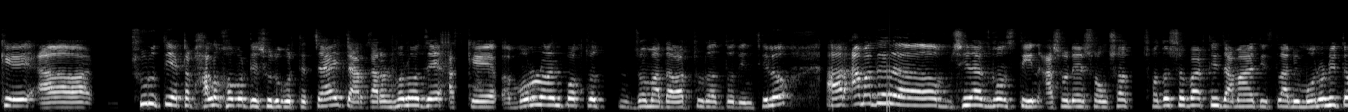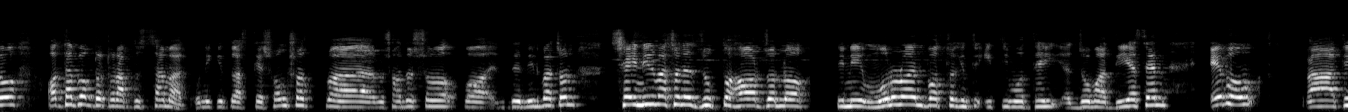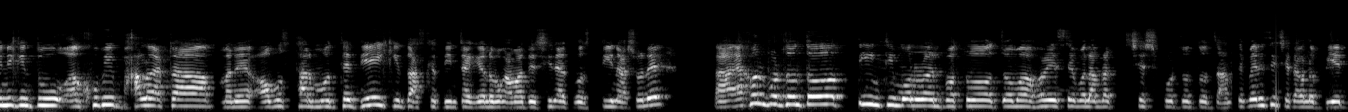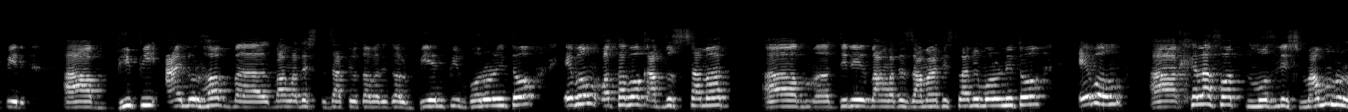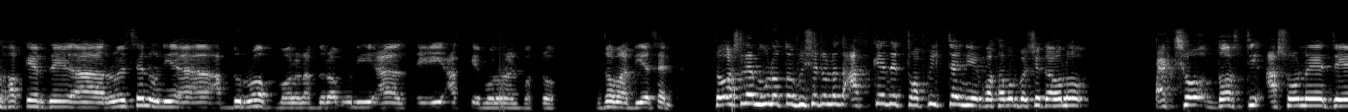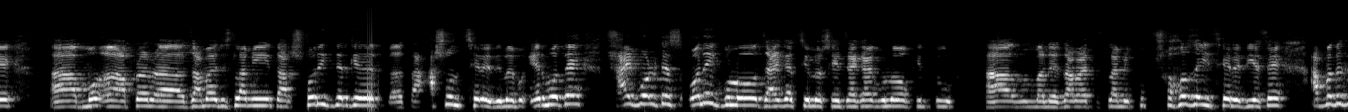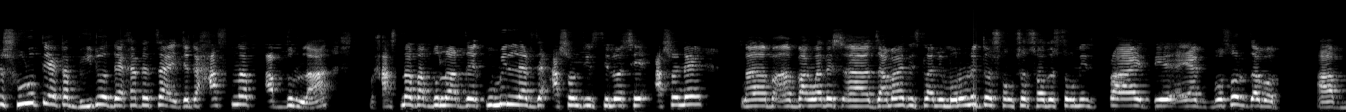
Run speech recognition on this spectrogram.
আজকে শুরুতে একটা ভালো খবর দিয়ে শুরু করতে চাই। তার কারণ হলো যে আজকে মনোনয়নপত্র জমা দেওয়ার চূড়ান্ত দিন ছিল। আর আমাদের সিরাজগঞ্জ তিন আসনের সংসদ সদস্য প্রার্থী জামায়াত ইসলামী মনোনীত অধ্যাপক ডক্টর আব্দুল সামাদ। উনি কিন্তু আজকে সংসদ সদস্য নির্বাচন সেই নির্বাচনে যুক্ত হওয়ার জন্য তিনি মনোনয়নপত্র কিন্তু ইতিমধ্যেই জমা দিয়েছেন। এবং আহ, তিনি কিন্তু খুবই ভালো একটা মানে অবস্থার মধ্যে দিয়েই কিন্তু আজকের দিনটা গেল এবং আমাদের সিরাজগঞ্জ তিন আসনে। এখন পর্যন্ত তিনটি মনোনয়নপত্র জমা হয়েছে বলে আমরা শেষ পর্যন্ত জানতে পেরেছি। সেটা হলো বিএনপির ভিপি আইনুল হক বাংলাদেশ জাতীয়তাবাদী দল বিএনপি মনোনীত এবং অধ্যাপক আব্দুল সামাদ যিনি বাংলাদেশ জামায়াত ইসলামী মনোনীত এবং খেলাফত মজলিস মামুনুল হকের যে রয়েছেন, উনি আব্দুর রব, মৌলানা আব্দুর রব, উনি এই আজকে মনোনয়নপত্র জমা দিয়েছেন। তো আসলে মূলত বিষয়টা হলো আজকে যে টপিকটা নিয়ে কথা বলব সেটা হলো একশো দশটি আসনে যে আপনার জামায়াত ইসলামী তার শরিকদেরকে আসন ছেড়ে দিল এবং এর মধ্যে হাই ভোল্টেজ অনেকগুলো জায়গা ছিল, সেই জায়গাগুলো কিন্তু মানে জামায়াত ইসলামী খুব সহজেই ছেড়ে দিয়েছে। আপনাদেরকে শুরুতে একটা ভিডিও দেখাতে চাই, যেটা হাসনাত আবদুল্লাহ। হাসনাত আবদুল্লাহর যে কুমিল্লার যে আসনটি ছিল, সেই আসনে বাংলাদেশ জামায়াত ইসলামী মনোনীত সংসদ সদস্য, উনি প্রায় এক বছর যাবত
